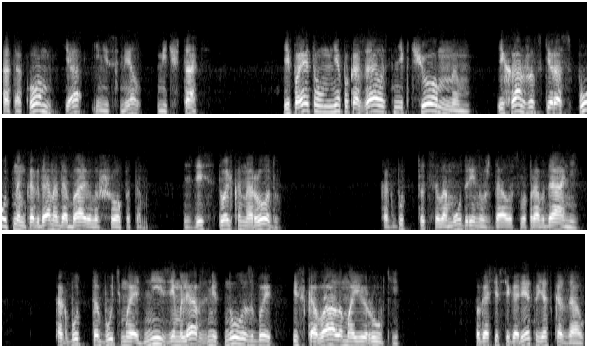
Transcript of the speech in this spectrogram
О таком я и не смел мечтать. И поэтому мне показалось никчемным и ханжески распутным, когда она добавила шепотом. Здесь столько народу. Как будто целомудрие нуждалось в оправдании как будто, будь мы одни, земля взметнулась бы и сковала мои руки. Погасив сигарету, я сказал,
